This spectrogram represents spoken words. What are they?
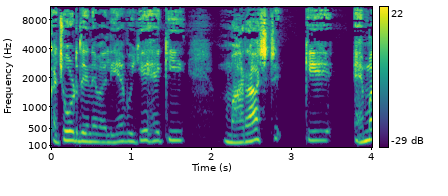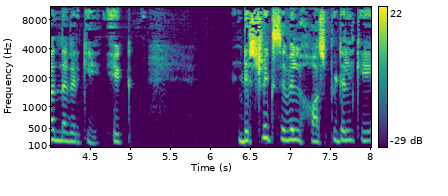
कचोड़ देने वाली है, वो ये है कि महाराष्ट्र के अहमदनगर के एक डिस्ट्रिक्ट सिविल हॉस्पिटल के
